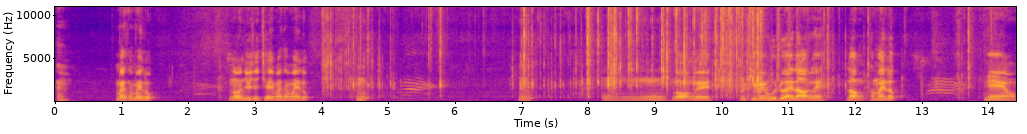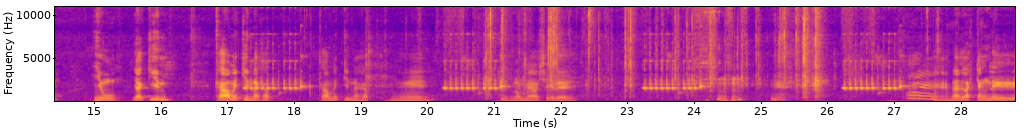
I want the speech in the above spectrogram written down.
เอ้ามาทำไมลูก นอนอยู่เฉยๆมาทำไมลูกหืมหืมอืมร้องเลย เมื่อกี้ไม่พูดด้วยร้องเลย ร้องทำไมลูกแงวหิว อยากกิน ข้าวไม่กินนะครับ ข้าวไม่กินนะครับ นี่กินขนมแมวเฉยเลย น่ารักจังเลย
